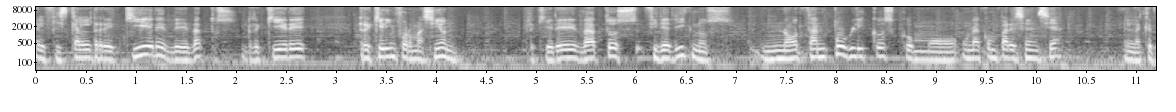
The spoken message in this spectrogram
El fiscal requiere de datos, requiere, requiere información, requiere datos fidedignos, no tan públicos como una comparecencia en la que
